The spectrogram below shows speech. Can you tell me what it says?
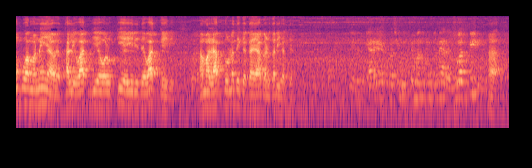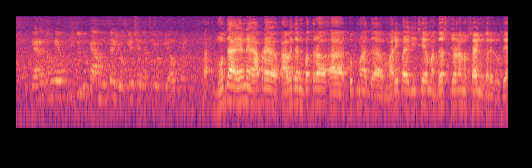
મૂકવામાં નહીં આવે. ખાલી વાત જે ઓળ કીએ એ રીતે વાત કરી. આમાં લાગતું નથી કે કાંઈ આગળ કરી શકે. મુખ્યમંત્રી તમે રજૂઆત કરી હા. ત્યારે તમને એવું કીધું હતું કે આ મુદ્દા યોગ્ય છે નથી યોગ્ય આવું મુદ્દા એને આપણે આવેદનપત્ર આ ટૂંકમાં મારી પાસે જે છે એમાં દસ જણાનું સાઇન કરેલું છે.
